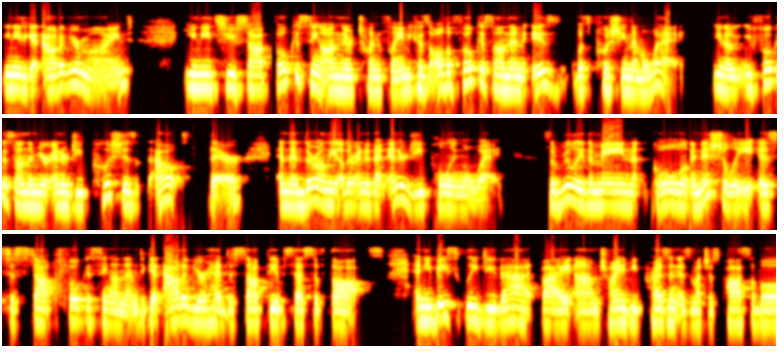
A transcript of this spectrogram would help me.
You need to get out of your mind. You need to stop focusing on their twin flame because all the focus on them is what's pushing them away you know you focus on them your energy pushes out there and then they're on the other end of that energy pulling away So, really, the main goal initially is to stop focusing on them, to get out of your head, to stop the obsessive thoughts. And you basically do that by um, trying to be present as much as possible,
